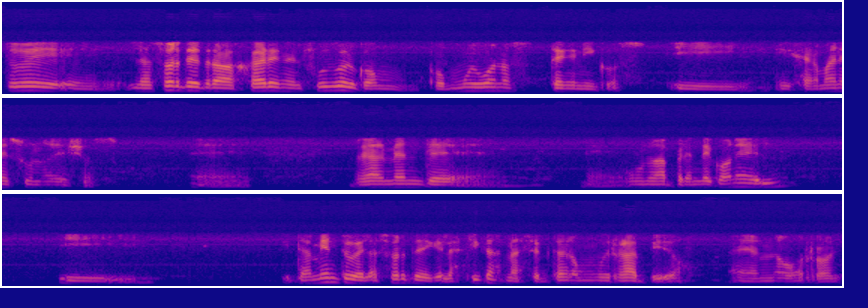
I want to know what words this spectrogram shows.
Tuve eh, la suerte de trabajar en el fútbol con, con muy buenos técnicos y, Germán es uno de ellos. Eh, realmente eh, uno aprende con él y, y también tuve la suerte de que las chicas me aceptaron muy rápido en el nuevo rol.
